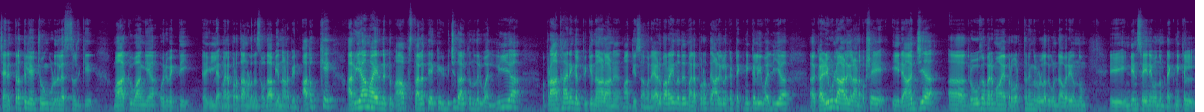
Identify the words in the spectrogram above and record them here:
ചരിത്രത്തിൽ ഏറ്റവും കൂടുതൽ എസ് എസ് എൽ സിക്ക് മാർക്ക് വാങ്ങിയ ഒരു വ്യക്തി ഇല്ല മലപ്പുറത്താണുള്ളത്. സൗദാബി എന്നാണ് പേര്. അതൊക്കെ അറിയാമായിരുന്നിട്ടും ആ സ്ഥലത്തെയൊക്കെ ഇടിച്ചു താൽക്കുന്നതിൽ വലിയ പ്രാധാന്യം കൽപ്പിക്കുന്ന ആളാണ് മാത്യു സാമുൽ അയാൾ പറയുന്നത് മലപ്പുറത്തെ ആളുകളൊക്കെ ടെക്നിക്കലി വലിയ കഴിവുള്ള ആളുകളാണ്. പക്ഷേ ഈ രാജ്യ ദ്രോഹപരമായ പ്രവർത്തനങ്ങൾ ഉള്ളതുകൊണ്ട് അവരെയൊന്നും ഈ ഇന്ത്യൻ സേനയൊന്നും ടെക്നിക്കൽ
